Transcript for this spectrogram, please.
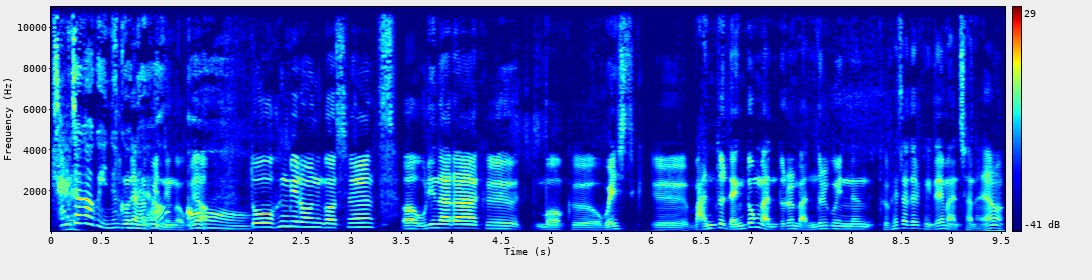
성장하고 있는 거네요. 성장하고 있는 거고요. 어. 또 흥미로운 것은 어, 우리나라 그뭐 그 웨이스 그 만두 냉동 만두를 만들고 있는 그 회사들이 굉장히 많잖아요.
